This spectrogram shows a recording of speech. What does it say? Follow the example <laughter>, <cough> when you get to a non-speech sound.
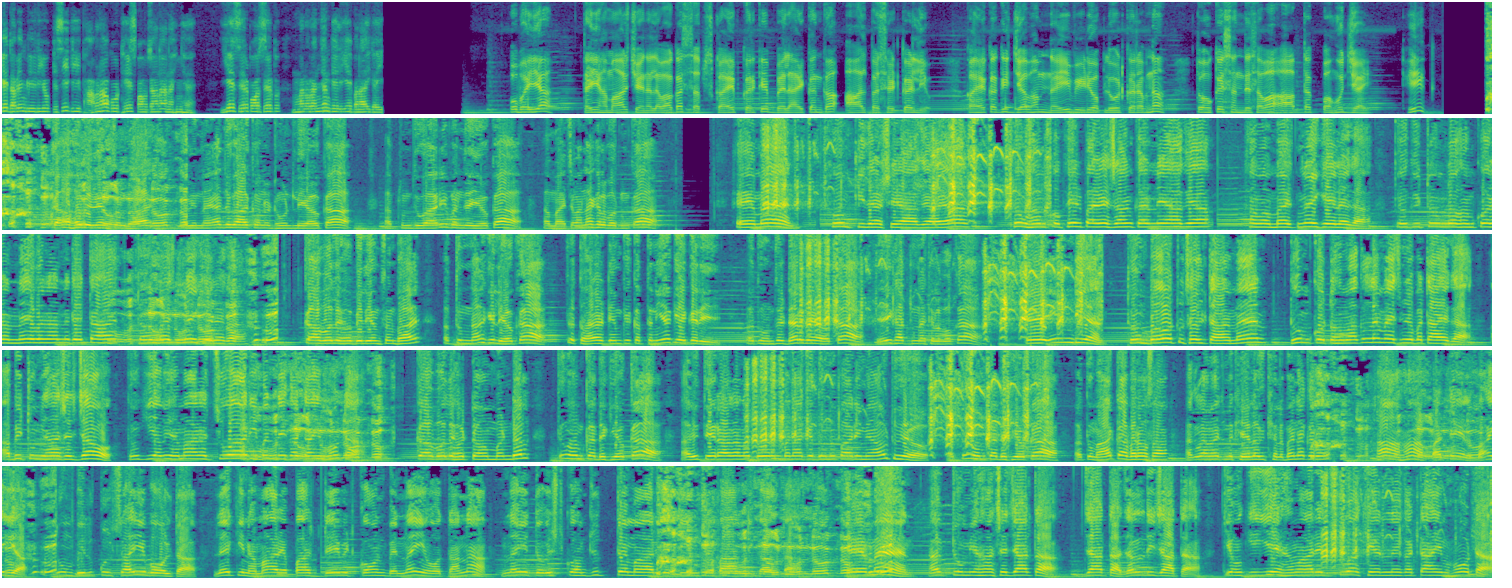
ये dubbing video किसी की भावनाओं को ठेस पहुंचाना नहीं है। ये सिर्फ़ और सिर्फ़ मनोरंजन के लिए बनाई गई। ओ भैया तई हमार चैनलवा का सब्सक्राइब करके बेल आइकन का आल पर सेट कर लियो। कहे का कि जब हम नई वीडियो अपलोड करब ना तो होके संदेशवा आप तक पहुँच जाए ठीक? का हो विलियमसन भाई अभी नया जुगाड़ करने ढूंढ लिया हो का? अब तुम जुआरी बन जाइयो का? अब मैचवा ना खेलबो तुम का? Hey man! तुम किधर से आ गया यार? तुम हमको फिर परेशान करने आ गया। हम अब मैच नहीं खेलेगा क्योंकि तुम लोग हमको रन नहीं बनाने देता है तो हम मैच नहीं खेलेगा। का बोले हो विलियमसन भाई? अब तुम ना खेले हो का? तो तुम्हारा टीम के कप्तानिया के करी? और तुम हमसे डर गए हो का? यही खातिर ना खेलबो का? ए इंडियन तुम बहुत उछलता है मैन तुमको तो हम अगले मैच में बताएगा। अभी तुम यहाँ से जाओ क्योंकि अभी हमारा जुआरी <laughs> बनने का टाइम होता। का बोले हो टॉम बंडल? तुम हमका देखियो का? अभी तेरह रन और दो रन बना के दोनों पारी में आउट हुए हो। और तुम हमका देखियो का? और तुम्हारा का भरोसा? अगला मैच में खेलोगे खेलबे ना करो? हाँ हाँ पटेल भैया तुम बिल्कुल सही बोलता। लेकिन हमारे पास डेविड कौन बे नहीं होता ना? नहीं तो इसको हम जूते मार के टीम से बाहर <laughs> निकालता। मैन अब तुम यहाँ से जाता जाता जल्दी जाता। क्योंकि ये हमारे जुआ खेलने का टाइम होता।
